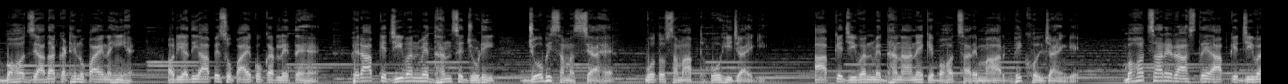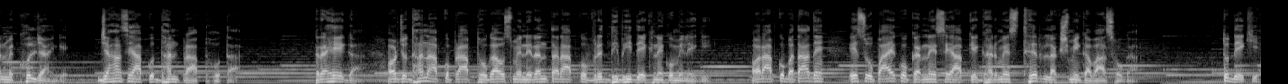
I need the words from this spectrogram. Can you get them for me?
बहुत ज़्यादा कठिन उपाय नहीं है। और यदि आप इस उपाय को कर लेते हैं, फिर आपके जीवन में धन से जुड़ी जो भी समस्या है, वो तो समाप्त हो ही जाएगी। आपके जीवन में धन आने के बहुत सारे मार्ग भी खुल जाएँगे। बहुत सारे रास्ते आपके जीवन में खुल जाएँगे, जहाँ से आपको धन प्राप्त होता रहेगा। और जो धन आपको प्राप्त होगा, उसमें निरंतर आपको वृद्धि भी देखने को मिलेगी। और आपको बता दें, इस उपाय को करने से आपके घर में स्थिर लक्ष्मी का वास होगा। तो देखिए,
